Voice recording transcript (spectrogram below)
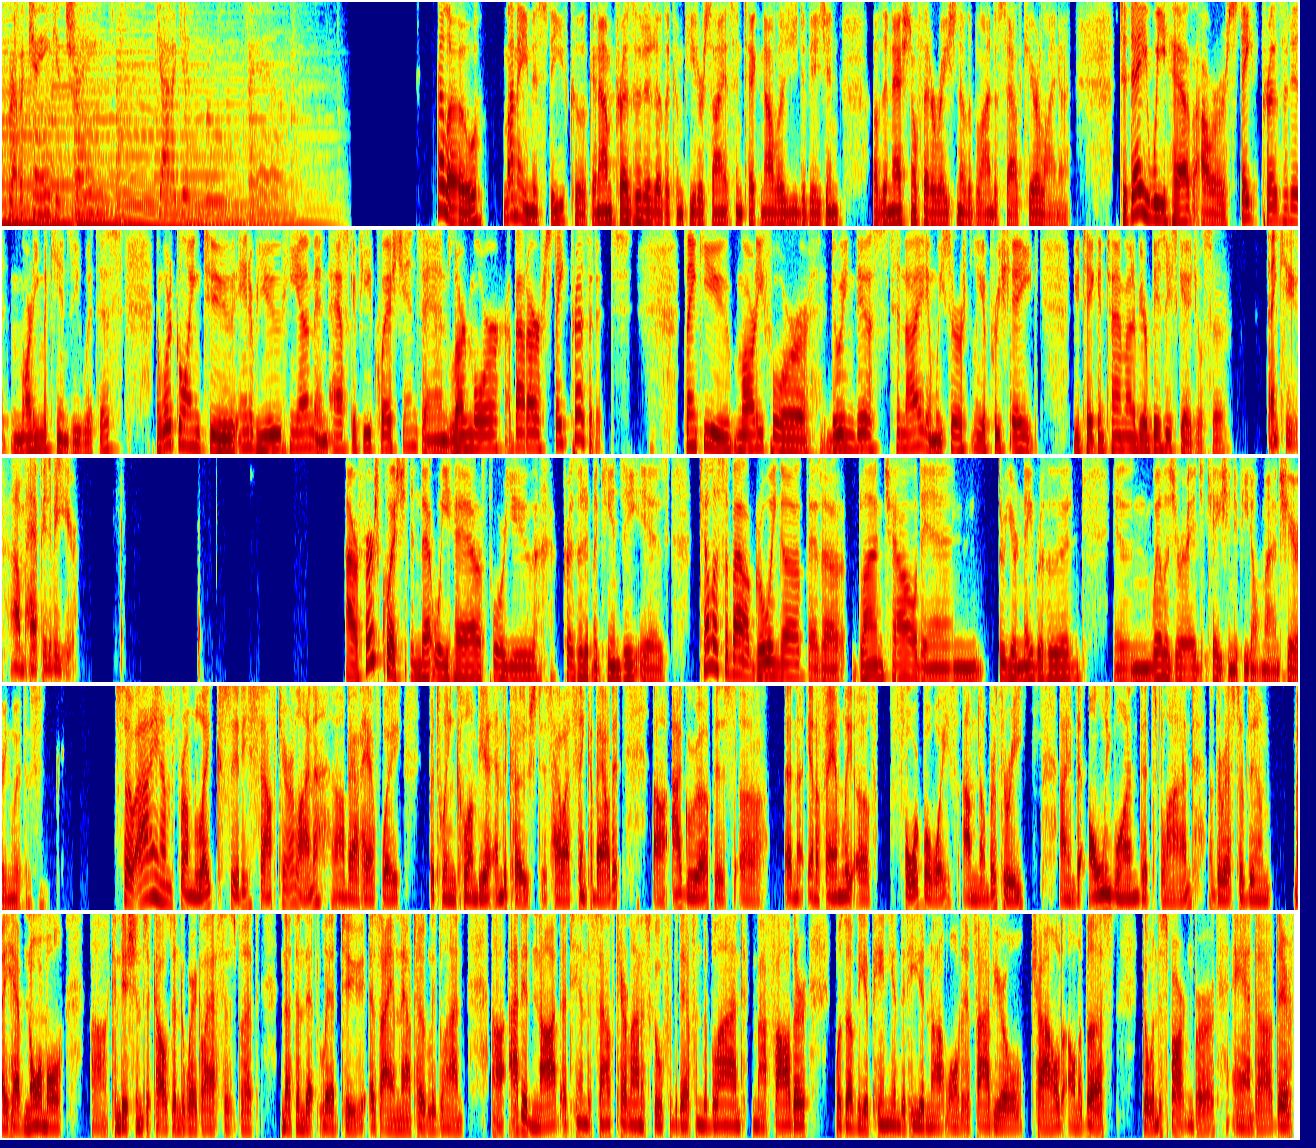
Grab a cane, get trained. Gotta get moving. Hello, my name is Steve Cook, and I'm president of the Computer Science and Technology Division of the National Federation of the Blind of South Carolina. Today, we have our state president, Marty McKenzie, with us, and we're going to interview him and ask a few questions and learn more about our state president. Thank you, Marty, for doing this tonight, and we certainly appreciate you taking time out of your busy schedule, sir. Thank you. I'm happy to be here. Our first question that we have for you, President McKenzie, is tell us about growing up as a blind child and through your neighborhood, as well as your education, if you don't mind sharing with us. So, I am from Lake City, South Carolina, about halfway between Columbia and the coast, is how I think about it. Uh, I grew up as uh, in, a, in a family of four boys. I'm number three. I am the only one that's blind. The rest of them may have normal uh, conditions that caused them to wear glasses, but nothing that led to, as I am now, totally blind. Uh, I did not attend the South Carolina School for the Deaf and the Blind. My father was of the opinion that he did not want a five year old child on a bus going to Spartanburg, and uh, there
